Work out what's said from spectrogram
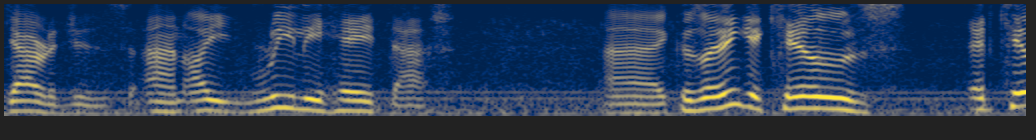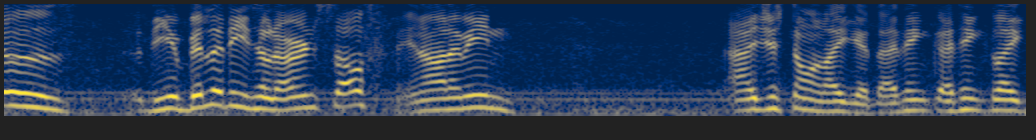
garages, and I really hate that because uh, I think it kills it kills the ability to learn stuff. You know what I mean? I just don't like it. I think I think like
